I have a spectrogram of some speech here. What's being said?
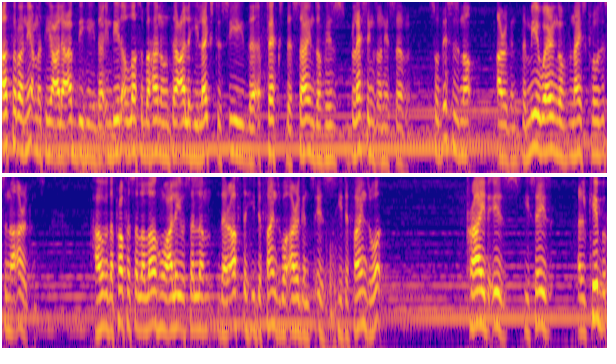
athara ni'mati ala abdihi that indeed Allah subhanahu wa ta'ala he likes to see the effects, the signs of his blessings on his servant. So this is not arrogance. The mere wearing of nice clothes is not arrogance. However, the Prophet ﷺ, thereafter he defines what arrogance is. He defines what pride is. He says, Al kibr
